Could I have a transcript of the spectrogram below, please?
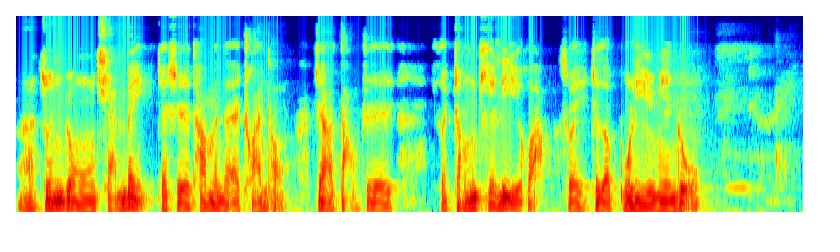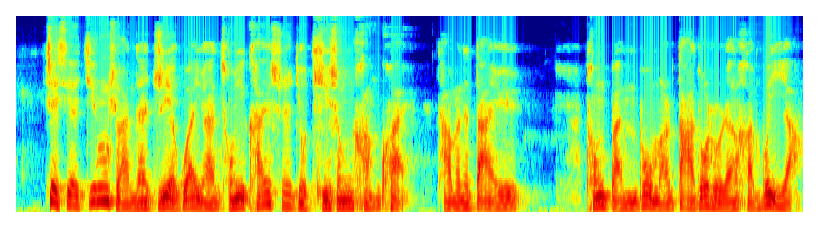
啊，尊重前辈，这是他们的传统，这样导致一个整体利益化，所以这个不利于民主。这些精选的职业官员从一开始就提升很快，他们的待遇同本部门大多数人很不一样。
